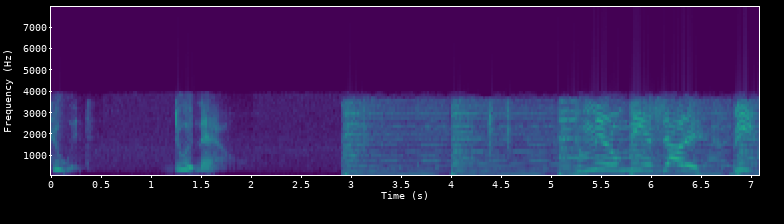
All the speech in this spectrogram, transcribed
Do it. Do it now. The middleman shouted, beat.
